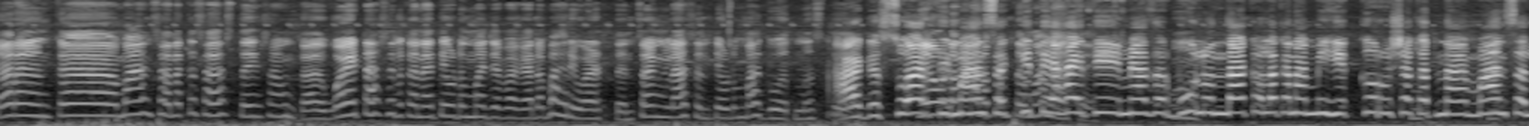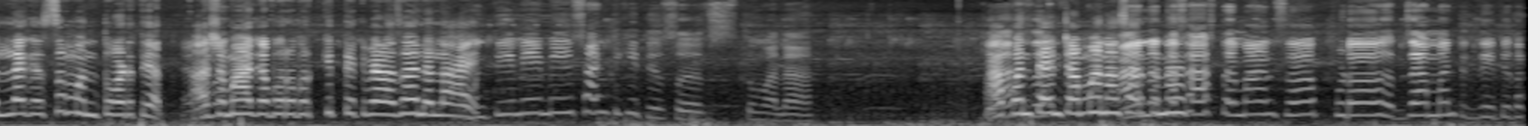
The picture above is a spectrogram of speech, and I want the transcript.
कारण का माणसाला कसं असतंय सांग का वाईट असेल का नाही तेवढं मजा बघायला भारी वाटतं आणि चांगलं असेल तेवढं भागवत नसतं. अगं स्वार्थी एवढं माणसं फक्त किती आहे. ती मी जर बोलून दाखवलं का ना मी हे करू शकत नाही. माणसं लगेच समन तोडतात अशा माझ्या बरोबर कित्येक वेळा झालेला आहे. मग ती मी मी सांगते की तसंच तुम्हाला. आपण असं- त्यांच्या आणि मनासारखं ना कसं असतं माणसं पुढं जा म्हणते ते तिथं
